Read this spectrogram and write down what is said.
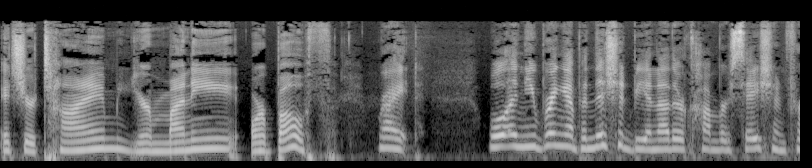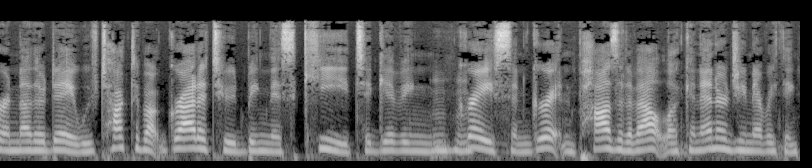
it's your time, your money, or both. Right. Well, and you bring up, and this should be another conversation for another day. We've talked about gratitude being this key to giving Mm-hmm. grace and grit and positive outlook and energy and everything.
